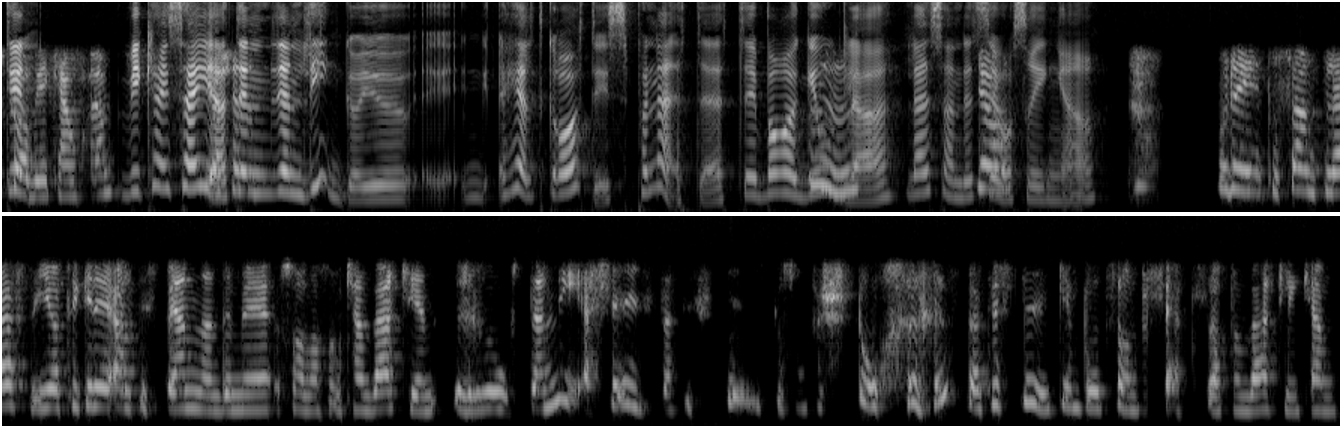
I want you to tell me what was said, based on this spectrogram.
Ska den, vi kanske. Vi kan ju säga att den, den ligger ju eh, helt gratis på nätet. Det är bara att googla mm. läsandets ja. årsringar. Och det är intressant läsning. Jag tycker det är alltid spännande med sådana som kan verkligen rota ner sig i statistik och som förstår statistiken på ett sådant sätt så att de verkligen kan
